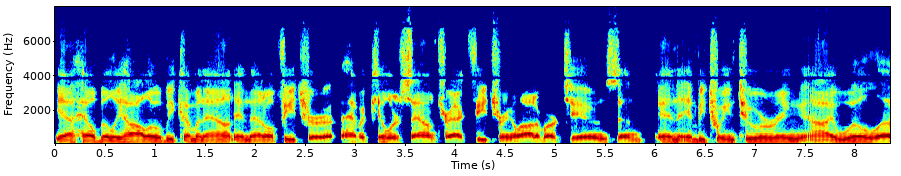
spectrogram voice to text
yeah, Hellbilly Hollow will be coming out, and that'll feature have a killer soundtrack featuring a lot of our tunes. And and in between touring, I will uh,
